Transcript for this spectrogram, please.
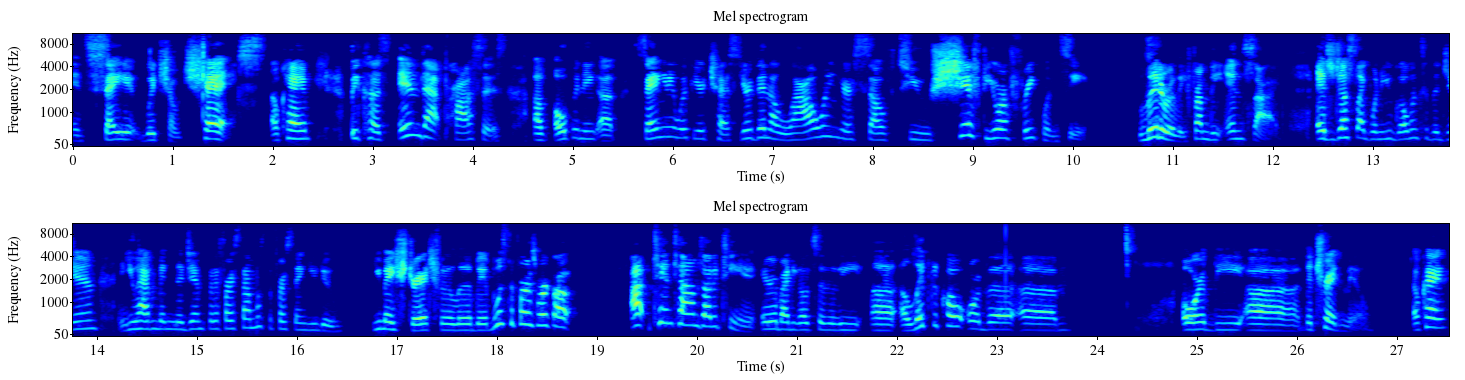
and say it with your chest, okay? Because in that process of opening up, saying it with your chest, you're then allowing yourself to shift your frequency literally from the inside. It's just like when you go into the gym and you haven't been in the gym for the first time, what's the first thing you do? You may stretch for a little bit. But What's the first workout? I, 10 times out of 10 everybody go to the uh, elliptical or the um or the uh the treadmill okay?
